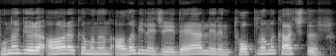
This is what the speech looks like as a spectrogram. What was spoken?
Buna göre A rakamının alabileceği değerlerin toplamı kaçtır?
